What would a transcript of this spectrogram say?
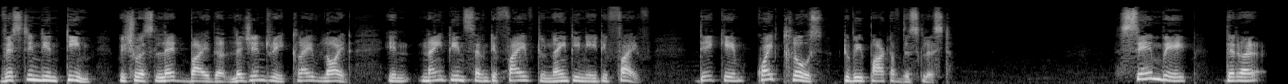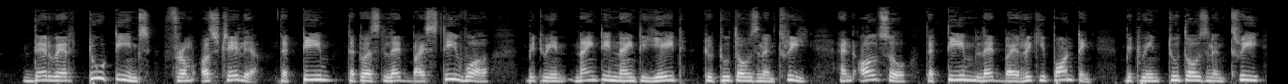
West Indian team, which was led by the legendary Clive Lloyd in 1975 to 1985. They came quite close to be part of this list. Same way, there are there were two teams from Australia. The team that was led by Steve Waugh between 1998 to 2003 and also the team led by Ricky Ponting between 2003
